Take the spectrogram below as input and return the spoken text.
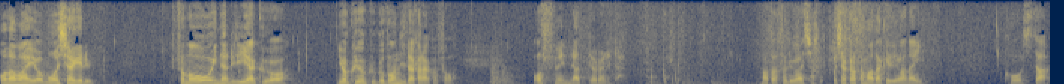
お名前を申し上げる。その大いなる利益をよくよくご存知だからこそ。お勧めになっておられた。またそれはお釈迦様だけではない。こうした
